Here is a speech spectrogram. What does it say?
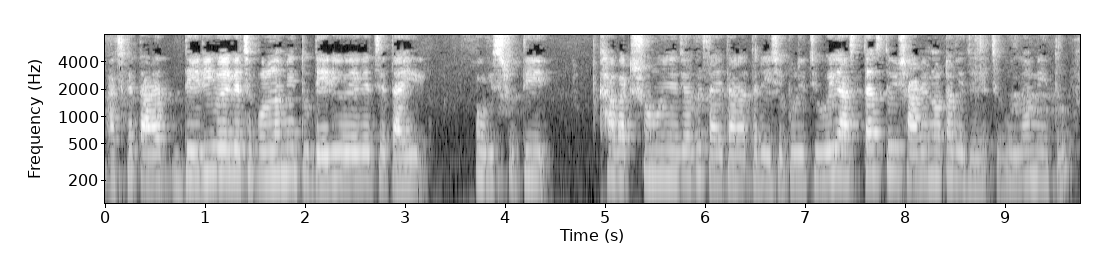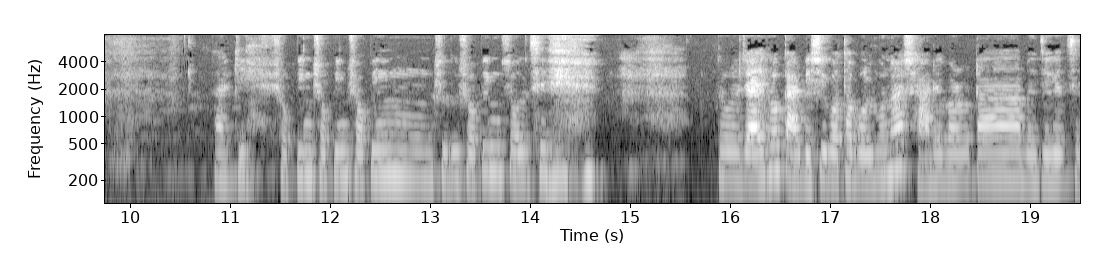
আজকে তারা দেরি হয়ে গেছে বললামই তো দেরি হয়ে গেছে, তাই অবিশ্রুতি খাবার সময় হয়ে যাবে, তাই তাড়াতাড়ি এসে পড়েছি। ওই আস্তে আস্তে ওই সাড়ে নটা বেজে গেছে বললামই তো। আর কি শপিং শপিং শপিং শুধু শপিং চলছে। তো যাই হোক, আর বেশি কথা বলব না। সাড়ে বারোটা বেজে গেছে।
